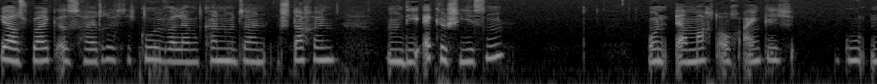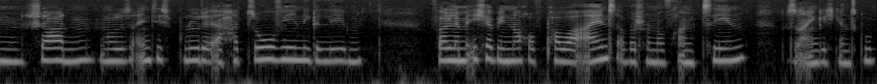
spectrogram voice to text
Ja, Spike ist halt richtig cool, weil er kann mit seinen Stacheln um die Ecke schießen. Und er macht auch eigentlich guten Schaden. Nur das einzig Blöde, er hat so wenige Leben. Vor allem ich habe ihn noch auf Power 1, aber schon auf Rang 10. Das ist eigentlich ganz gut.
